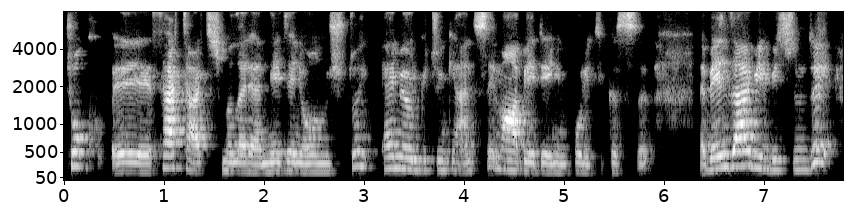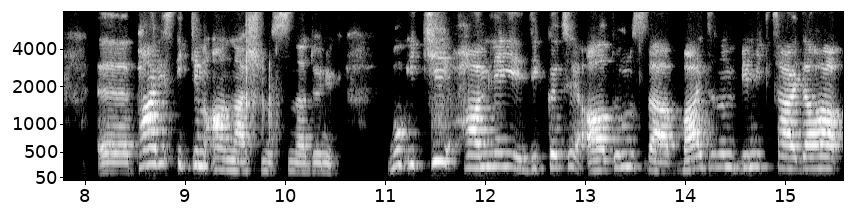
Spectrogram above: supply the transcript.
çok e, sert tartışmalara neden olmuştu. Hem örgütün kendisi hem ABD'nin politikası. Benzer bir biçimde e, Paris İklim Anlaşması'na dönük. Bu iki hamleyi dikkate aldığımızda Biden'ın bir miktar daha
